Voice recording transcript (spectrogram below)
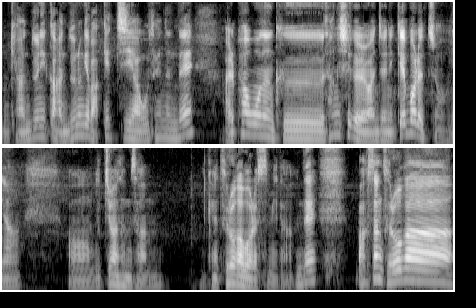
이렇게 안 두니까 안 두는 게 맞겠지 하고 했는데 알파고는 그 상식을 완전히 깨버렸죠. 그냥 어, 묻지마 삼삼 그냥 들어가 버렸습니다. 근데 막상 들어가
